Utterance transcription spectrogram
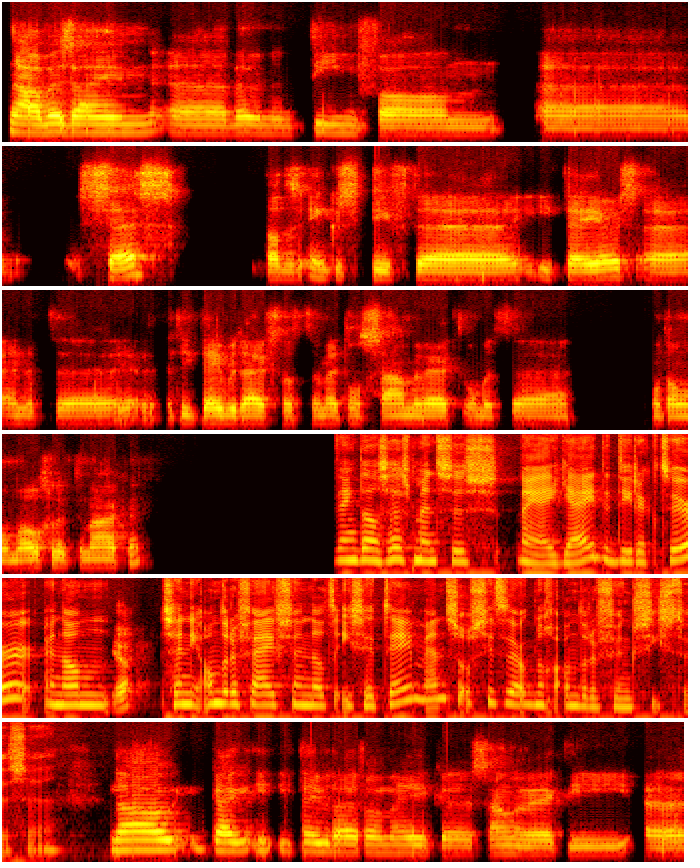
nou, we, zijn, eh, we hebben een team van eh, zes. Dat is inclusief de IT'ers eh, en het, het IT-bedrijf dat met ons samenwerkt om het, om het allemaal mogelijk te maken. Ik denk dan zes mensen, dus, nou ja, jij, de directeur. En dan Ja. zijn die andere vijf, zijn dat ICT-mensen of zitten er ook nog andere functies tussen? Nou, kijk, IT-bedrijven waarmee ik eh, samenwerk, die, eh,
